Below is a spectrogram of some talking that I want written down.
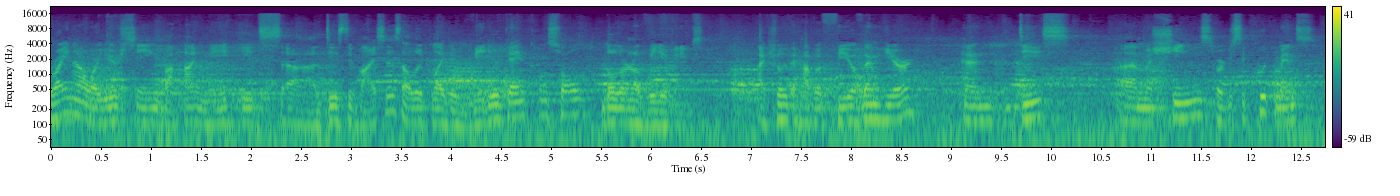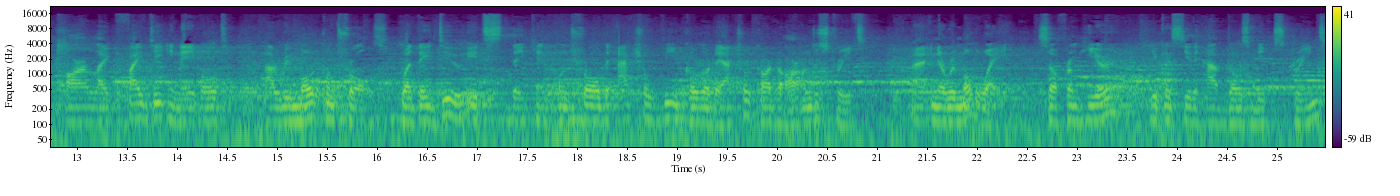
right now what you're seeing behind me, it's uh, these devices that look like a video game console. Those are not video games. Actually, they have a few of them here. And these uh, machines or these equipments are like 5G enabled uh, remote controls. What they do is they can control the actual vehicle or the actual car that are on the street uh, in a remote way. So from here, you can see they have those big screens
